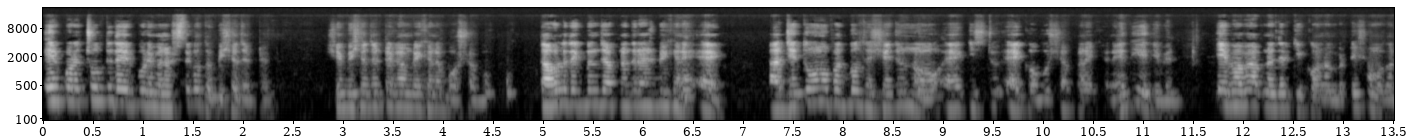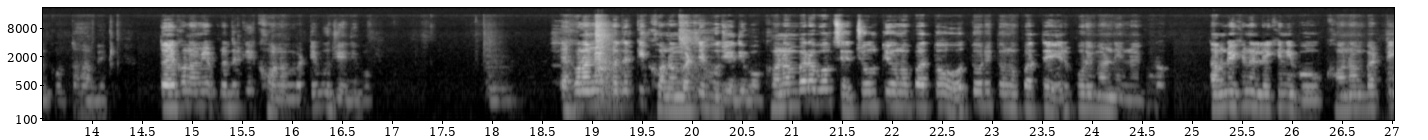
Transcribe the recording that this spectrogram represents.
এরপরে চলতি দায়ের পরিমাণ আসছে কত? বিশ হাজার টাকা। সেই বিশ হাজার টাকা আমরা এখানে বসাবো। তাহলে দেখবেন যে আপনাদের আসবে এখানে এক। আর যেহেতু অনুপাত বলছে, সেজন্য এক ইস টু এক অবশ্যই আপনারা এখানে দিয়ে দিবেন। এভাবে আপনাদের কি ক নাম্বারটি সমাধান করতে হবে? তো এখন আমি আপনাদেরকে খ নাম্বারটি বুঝিয়ে দিব। এখন আমি আপনাদেরকে খ নাম্বারটি বুঝিয়ে দিব। খ নাম্বারে বলছে, চলতি অনুপাত ও তড়িৎ অনুপাতের পরিমাণ নির্ণয় করো। আমরা এখানে লিখে নিব খ নাম্বারটি,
